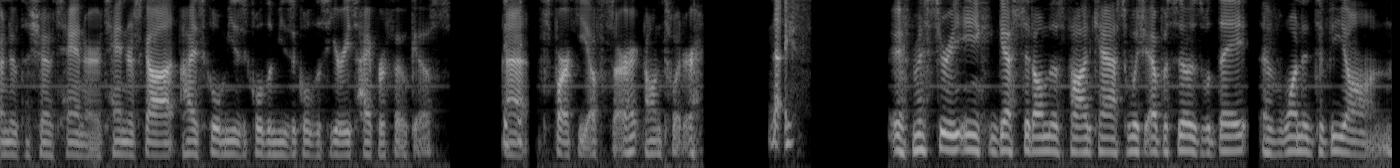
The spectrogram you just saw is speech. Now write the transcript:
friend of the show. Tanner. Tanner Scott, High School Musical, the musical, the series, Hyperfocus, at Sparky Upstart on Twitter. Nice. If Mystery Inc. guested on this podcast, which episodes would they have wanted to be on?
